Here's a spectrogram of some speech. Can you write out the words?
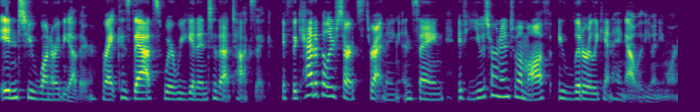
into one or the other right? Because that's where we get into that toxic. If the caterpillar starts threatening and saying if you turn into a moth i literally can't hang out with you anymore.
